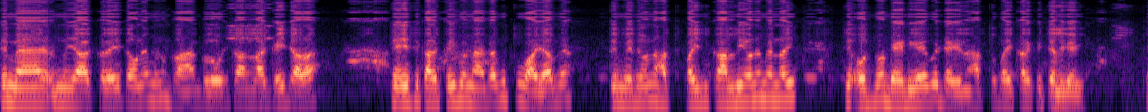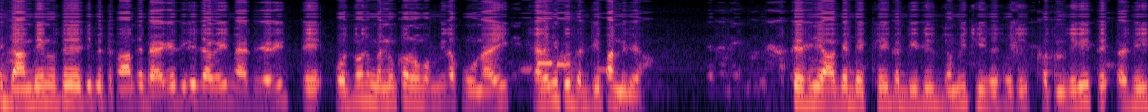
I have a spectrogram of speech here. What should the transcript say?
ਤੇ ਮੈਂ ਮਜ਼ਾਕ ਕਰਿਆ ਜੀ ਤਾਂ ਉਹਨੇ ਮੈਨੂੰ ਗਾਲਾਂ ਗਲੋਚ ਕਰਨ ਲੱਗ ਗਈ ਜ਼ਿਆਦਾ। ਤੇ ਇਸ ਕਰਕੇ ਹੀ ਫਿਰ ਮੈਂ ਕਿਹਾ ਵੀ ਤੂੰ ਆ ਜਾ ਫਿਰ। ਤੇ ਮੇਰੇ ਉਹਨੇ ਹੱਥ ਪਾਈ ਕਰ ਲਈ ਉਹਨੇ ਮੈਨੂੰ ਜੀ। ਤੇ ਉਦੋਂ ਡੈਡੀ ਆਏ ਵੀ ਡੈਡੀ ਨੇ ਹੱਥ ਪਾਈ ਕਰਕੇ ਚਲ ਜੀ। ਤੇ ਜਾਂਦੇ ਨੂੰ ਤੇ ਅਸੀਂ ਵੀ ਦੁਕਾਨ ਤੇ ਬਹਿ ਗਏ ਸੀਗੇ ਜਾ ਕੇ ਮੈਂ ਤੇ ਜਿਹੜੀ ਤੇ ਉਦੋਂ ਮੈਨੂੰ ਘਰੋਂ ਮੰਮੀ ਦਾ ਫੋਨ ਆਇਆ ਜੀ ਕਹਿੰਦੇ ਵੀ ਕੋਈ ਗੱਡੀ ਭੰਨ ਗਿਆ। ਤੇ ਅਸੀਂ ਆ ਕੇ ਦੇਖੇ ਗੱਡੀ ਦੀ ਜਮੀ ਚੀਜ਼ ਸੀ ਖਤਮ ਸੀਗੀ। ਤੇ ਅਸੀਂ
